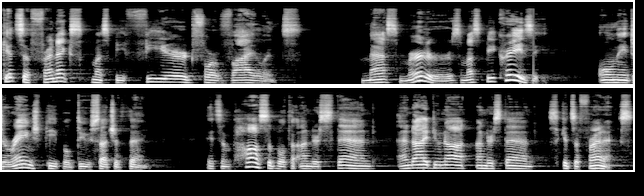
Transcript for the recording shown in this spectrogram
Schizophrenics must be feared for violence. Mass murderers must be crazy. Only deranged people do such a thing. It's impossible to understand, and I do not understand schizophrenics.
